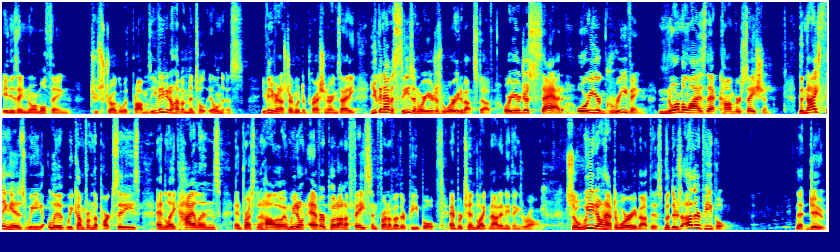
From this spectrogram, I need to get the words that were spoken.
It is a normal thing to struggle with problems. Even if you don't have a mental illness, even if you're not struggling with depression or anxiety, you can have a season where you're just worried about stuff, or you're just sad, or you're grieving. Normalize that conversation. The nice thing is we live we come from the Park Cities and Lake Highlands and Preston Hollow and we don't ever put on a face in front of other people and pretend like not anything's wrong. So we don't have to worry about this, but there's other people that do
